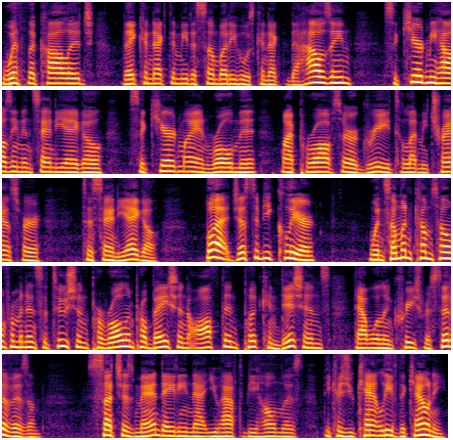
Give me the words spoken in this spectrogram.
with the college. They connected me to somebody who was connected to housing, secured me housing in San Diego, secured my enrollment. My pro officer agreed to let me transfer to San Diego. But just to be clear, when someone comes home from an institution, parole and probation often put conditions that will increase recidivism, such as mandating that you have to be homeless because you can't leave the county,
